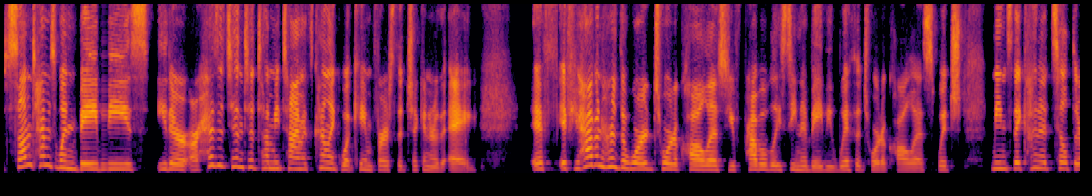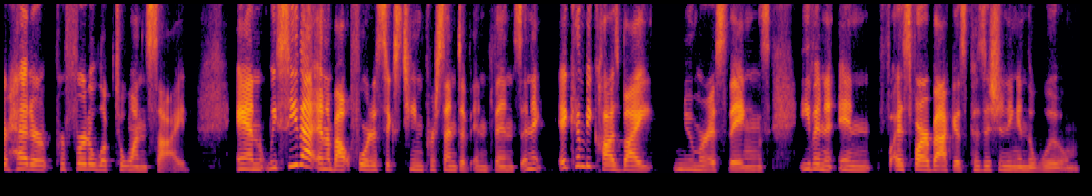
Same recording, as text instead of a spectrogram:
sometimes when babies either are hesitant to tummy time, it's kind of like what came first, the chicken or the egg. If if you haven't heard the word torticollis, you've probably seen a baby with a torticollis, which means they kind of tilt their head or prefer to look to one side. And we see that in about 4 to 16% of infants. And it, it can be caused by numerous things, even in as far back as positioning in the womb,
